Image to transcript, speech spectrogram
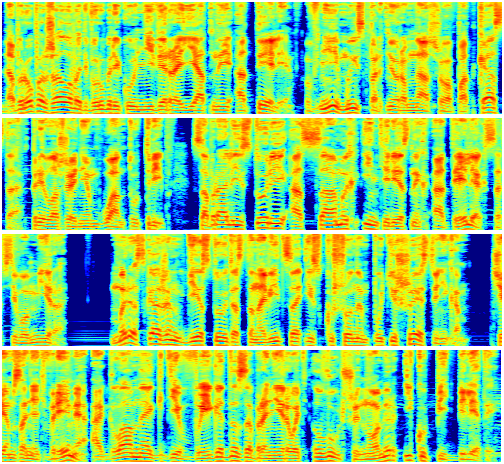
Добро пожаловать в рубрику «Невероятные отели». В ней мы с партнером нашего подкаста, приложением One to Trip, собрали истории о самых интересных отелях со всего мира. Мы расскажем, где стоит остановиться искушенным путешественникам, чем занять время, а главное, где выгодно забронировать лучший номер и купить билеты.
